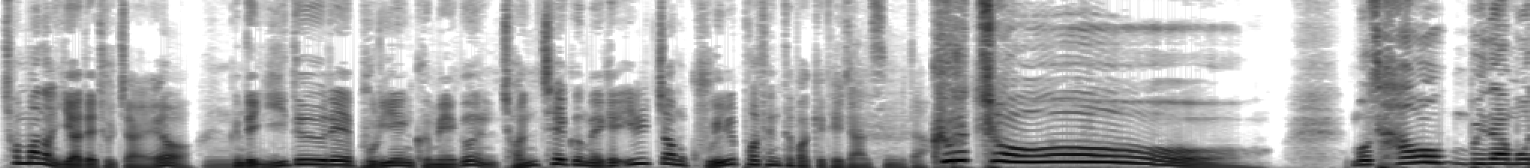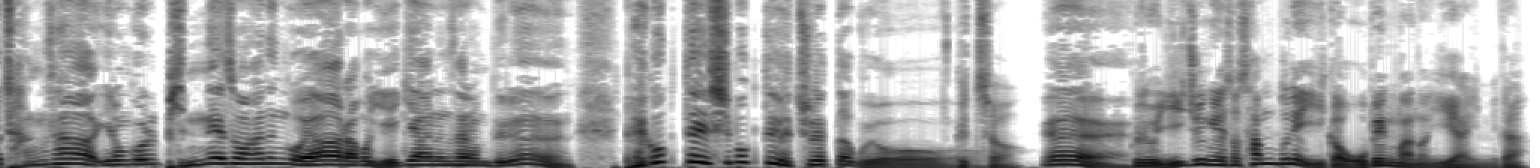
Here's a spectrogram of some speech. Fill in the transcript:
천만 원 이하 대출자예요. 음. 근데 이들의 불이행 금액은 전체 금액의 1.91%밖에 되지 않습니다. 그렇죠. 뭐 사업이나 뭐 장사 이런 걸 빚내서 하는 거야라고 얘기하는 사람들은 100억대, 10억대 외출했다고요. 그렇죠. 예. 그리고 이 중에서 3분의 2가 500만 원 이하입니다.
